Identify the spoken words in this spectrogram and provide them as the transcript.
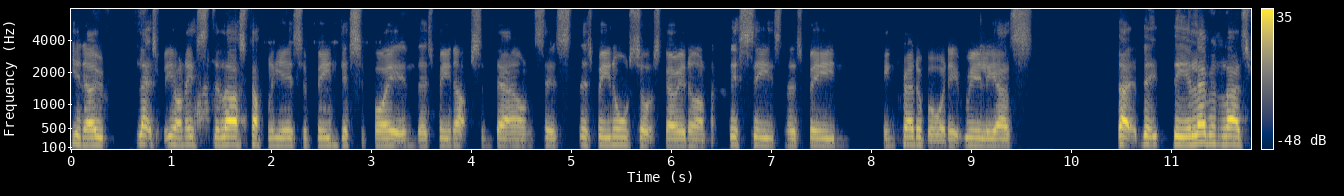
you know, let's be honest, the last couple of years have been disappointing. There's been ups and downs. There's there's been all sorts going on. This season has been incredible, and it really has. That the, the eleven lads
